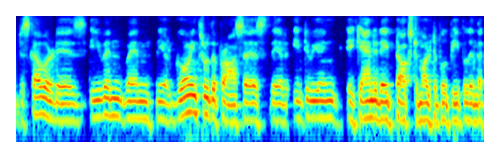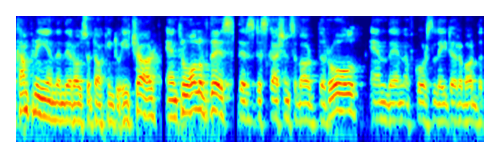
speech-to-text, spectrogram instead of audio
discovered is even when you're going through the process, they're interviewing a candidate, talks to multiple people in the company, and then they're also talking to HR. And through all of this, there's discussions about the role. And then, of course, later about the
